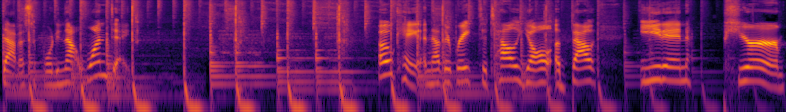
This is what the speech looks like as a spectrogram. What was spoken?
data supporting that one day. Okay, another break to tell y'all about Eden Pure.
